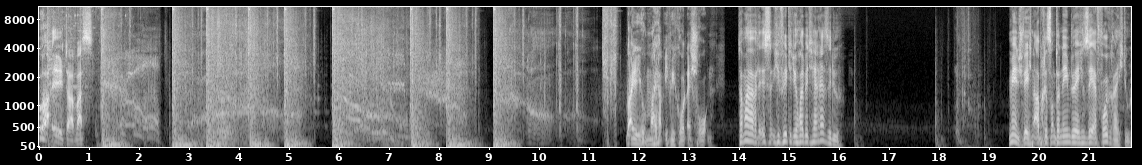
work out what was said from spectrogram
Oh, Alter, was? Weil, oh mein, hab ich mich gerade erschrocken. Sag mal, was ist, hier fehlt dir die halbe Terrasse, du. Mensch, welchen Abrissunternehmen, du welchen sehr erfolgreich, du.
